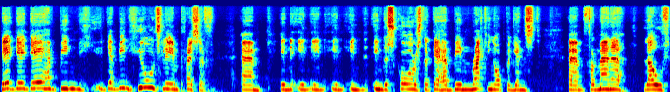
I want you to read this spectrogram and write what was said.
they, they they have been they've been hugely impressive um, in, in, in, in, in, in the scores that they have been racking up against um, Fermanagh, Louth,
